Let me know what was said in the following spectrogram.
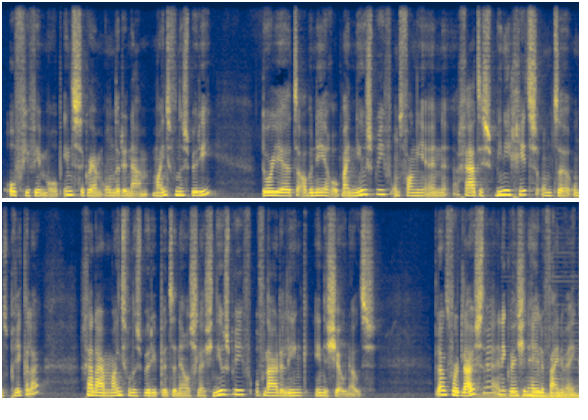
of je vindt me op Instagram onder de naam Mindfulness Buddy. Door je te abonneren op mijn nieuwsbrief ontvang je een gratis mini-gids om te ontprikkelen. Ga naar mindfulnessbuddy.nl slash nieuwsbrief of naar de link in de show notes. Bedankt voor het luisteren en ik wens je een hele fijne week.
